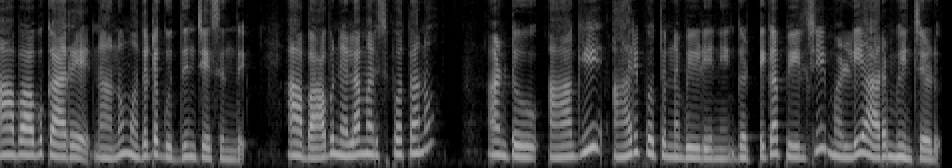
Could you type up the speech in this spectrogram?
ఆ బాబు కారే నాను మొదట గుద్దించేసింది. ఆ బాబునెలా మరిసిపోతాను? అంటూ ఆగి ఆరిపోతున్న బీడీని గట్టిగా పీల్చి మళ్ళీ ఆరంభించాడు.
